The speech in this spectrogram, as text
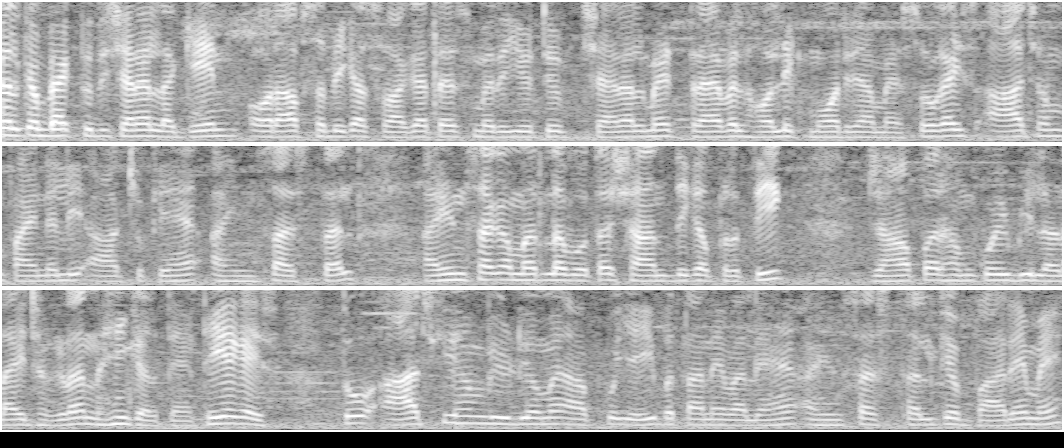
Welcome back to the channel again और आप सभी का स्वागत है इस मेरे यूट्यूब चैनल में ट्रैवल हॉलिक मौर्या में। सो गाइस आज हम फाइनली आ चुके हैं अहिंसा स्थल। अहिंसा का मतलब होता है शांति का प्रतीक, जहाँ पर हम कोई भी लड़ाई झगड़ा नहीं करते हैं। ठीक है गाइस तो आज की हम वीडियो में आपको यही बताने वाले हैं अहिंसा स्थल के बारे में,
